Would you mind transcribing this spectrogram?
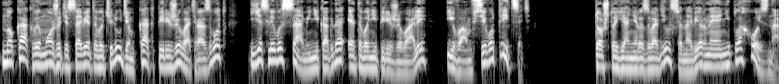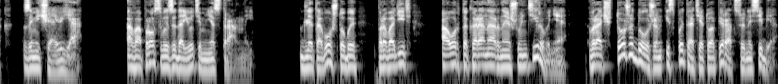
Но как вы можете советовать людям, как переживать развод, если вы сами никогда этого не переживали и вам всего тридцать? То, что я не разводился, наверное, неплохой знак, замечаю я. А вопрос вы задаете мне странный. Для того, чтобы проводить аортокоронарное шунтирование, врач тоже должен испытать эту операцию на себе?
